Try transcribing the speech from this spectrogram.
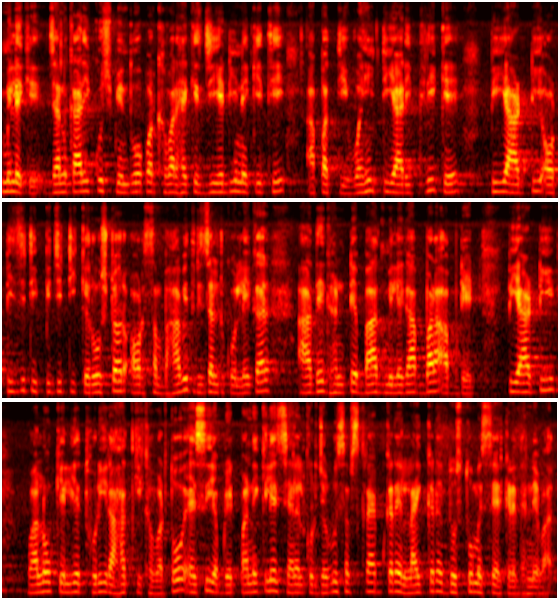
मिलेगी जानकारी कुछ बिंदुओं पर खबर है कि जीएडी ने की थी आपत्ति। वहीं टीआरई थ्री के पीआरटी और टीजीटी पीजीटी के रोस्टर और संभावित रिज़ल्ट को लेकर आधे घंटे बाद मिलेगा बड़ा अपडेट। पीआरटी वालों के लिए थोड़ी राहत की खबर। तो ऐसी अपडेट पाने के लिए चैनल को ज़रूर सब्सक्राइब करें, लाइक करें, दोस्तों में शेयर करें। धन्यवाद।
